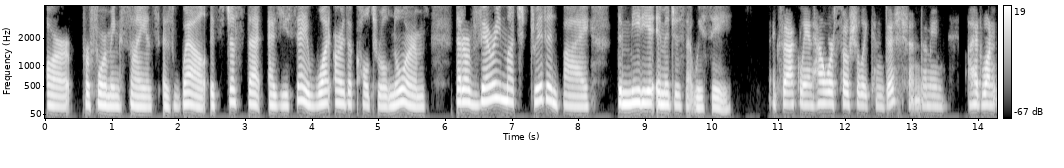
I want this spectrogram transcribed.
are performing science as well. It's just that, as you say, what are the cultural norms that are very much driven by the media images that we see? Exactly. And how we're socially conditioned. I mean, I had one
